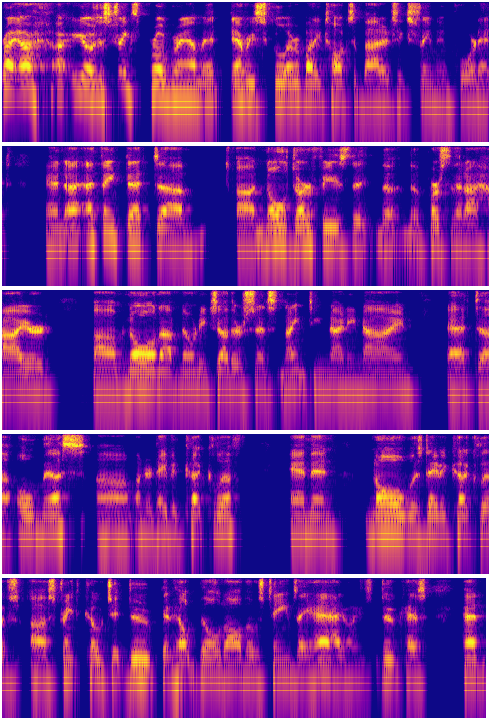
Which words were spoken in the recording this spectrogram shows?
Right. Our, our, you know, the strengths program at every school, everybody talks about it. It's extremely important. And I, I think that um, uh, Noel Durfee is the, the, the person that I hired. Um, Noel and I've known each other since 1999 at uh, Ole Miss uh, under David Cutcliffe. And then Noel was David Cutcliffe's uh, strength coach at Duke that helped build all those teams they had. I mean, Duke has had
